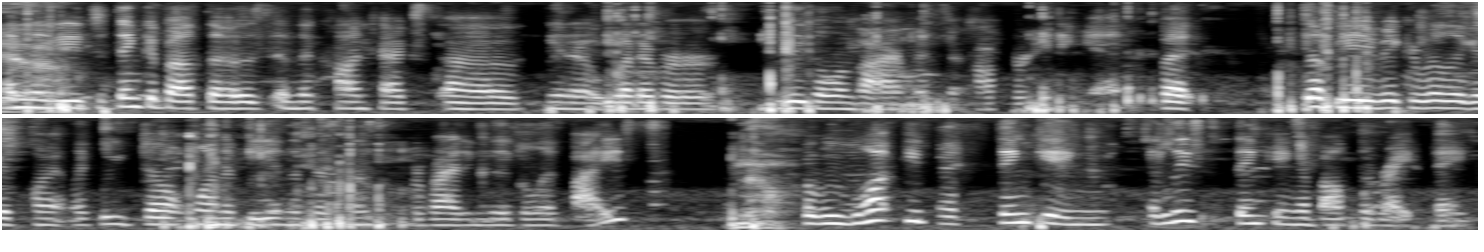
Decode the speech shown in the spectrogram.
And they need to think about those in the context of, you know, whatever legal environment they're operating in. But Sophia, you make a really good point. Like, we don't want to be in the business of providing legal advice, no, but we want people thinking, at least thinking about the right things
